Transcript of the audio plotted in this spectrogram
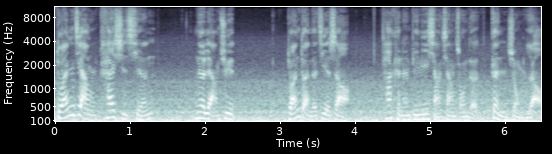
短讲开始前那两句短短的介绍，它可能比你想象中的更重要。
